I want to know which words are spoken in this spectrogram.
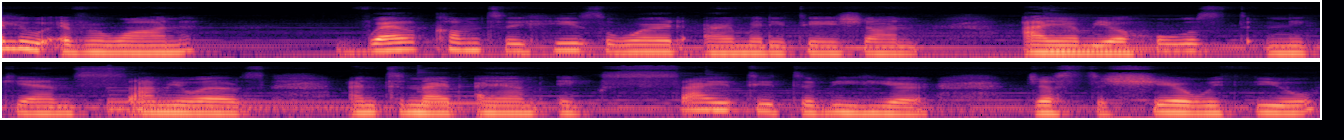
Hello, everyone. Welcome to His Word, our meditation. I am your host, Nikki Nikian Samuels, and tonight I am excited to be here just to share with you.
